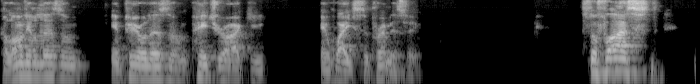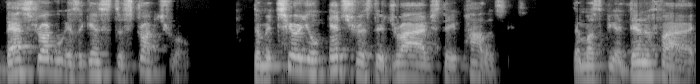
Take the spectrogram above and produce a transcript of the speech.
colonialism, imperialism, patriarchy, and white supremacy. So for us, that struggle is against the structural, the material interest that drives state policies that must be identified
